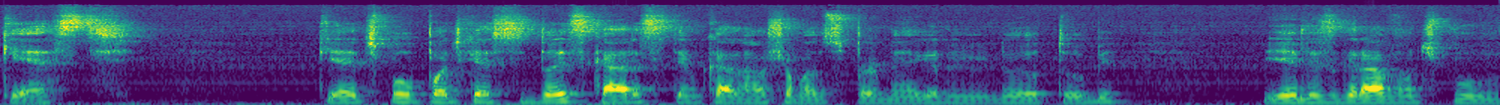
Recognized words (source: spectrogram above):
Cast. Que é tipo o podcast de dois caras que tem um canal chamado Super Mega no, no YouTube. E eles gravam, tipo,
